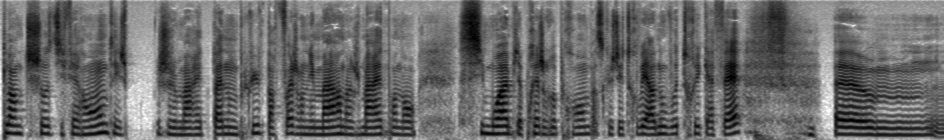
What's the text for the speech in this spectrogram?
plein de choses différentes, et je, je m'arrête pas non plus. Parfois, j'en ai marre, donc je m'arrête pendant six mois, puis après, je reprends parce que j'ai trouvé un nouveau truc à faire. Euh,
